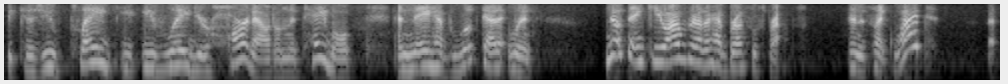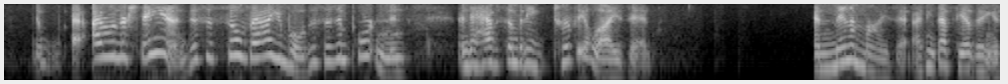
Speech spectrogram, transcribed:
because you've played you've laid your heart out on the table and they have looked at it and went no thank you i would rather have brussels sprouts and it's like what i don't understand. This is so valuable. This is important. And and to have somebody trivialize it and minimize it i think that's the other thing is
